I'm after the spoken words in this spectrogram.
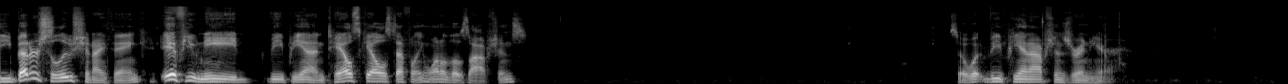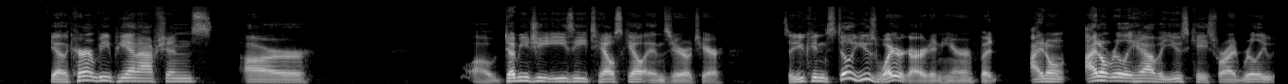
The better solution, I think, if you need VPN, Tailscale is definitely one of those options. So what VPN options are in here? Yeah, the current VPN options are uh, WG Easy, Tailscale, and ZeroTier. So you can still use WireGuard in here, but I don't I don't really have a use case where I'd really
